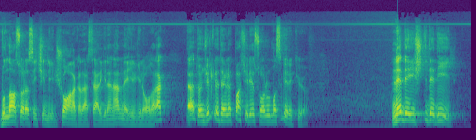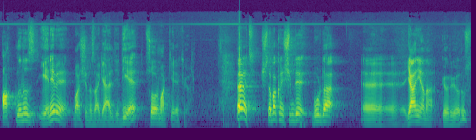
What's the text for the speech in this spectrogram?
bundan sonrası için değil, şu ana kadar sergilenenle ilgili olarak evet öncelikle Devlet Bahçeli'ye sorulması gerekiyor. Ne değişti de değil, aklınız yeni mi başınıza geldi diye sormak gerekiyor. Evet, işte bakın şimdi burada e, yan yana görüyoruz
